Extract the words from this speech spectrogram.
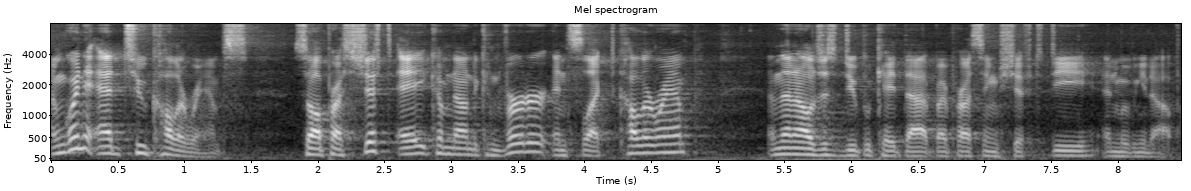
I'm going to add two color ramps. So I'll press Shift A, come down to Converter, and select Color Ramp, and then I'll just duplicate that by pressing Shift D and moving it up.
